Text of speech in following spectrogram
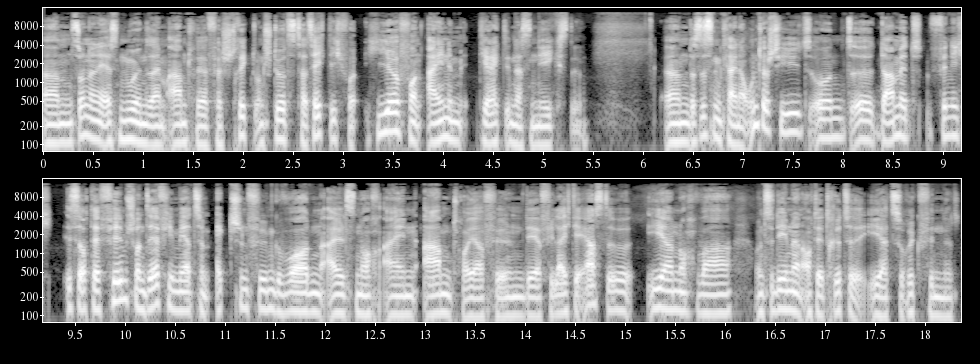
ähm, sondern er ist nur in seinem Abenteuer verstrickt und stürzt tatsächlich von, hier von einem direkt in das nächste. Ähm, das ist ein kleiner Unterschied und äh, damit finde ich, ist auch der Film schon sehr viel mehr zum Actionfilm geworden als noch ein Abenteuerfilm, der vielleicht der erste eher noch war und zu dem dann auch der dritte eher zurückfindet.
